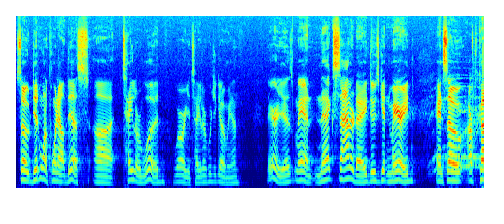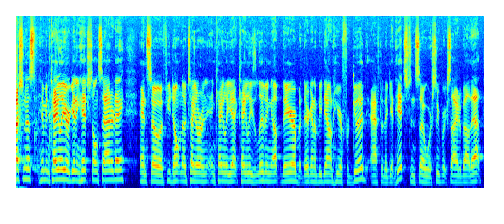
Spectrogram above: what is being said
So did want to point out this uh, Taylor Wood. Where are you, Taylor? Where'd you go, man? There he is. Man, next Saturday, dude's getting married. And so our percussionist, him and Kaylee, are getting hitched on Saturday. And so if you don't know Taylor and, and Kaylee yet, Kaylee's living up there, but they're going to be down here for good after they get hitched. And so we're super excited about that.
